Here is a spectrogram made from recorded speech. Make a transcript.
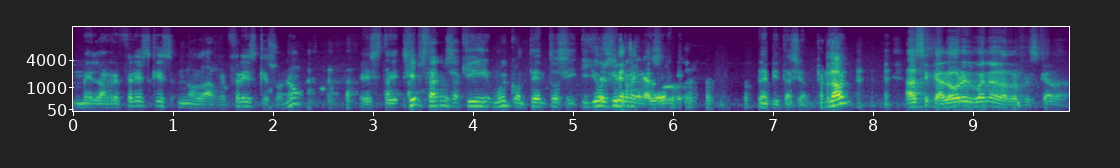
me la refresques, no la refresques o no. Este, siempre estamos aquí muy contentos y, y yo Es siempre agradezco la invitación. ¿Perdón? Hace calor, es buena la refrescada.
